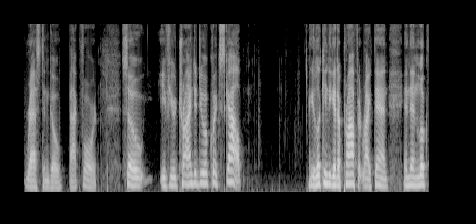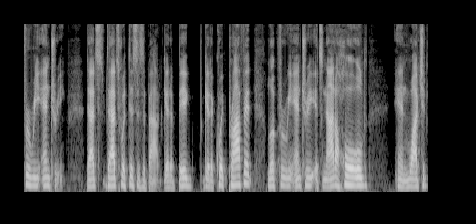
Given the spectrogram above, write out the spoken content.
rest and go back forward. So if you're trying to do a quick scalp, you're looking to get a profit right then, and then look for re-entry. That's that's what this is about. Get a big, get a quick profit. Look for re-entry. It's not a hold, and watch it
